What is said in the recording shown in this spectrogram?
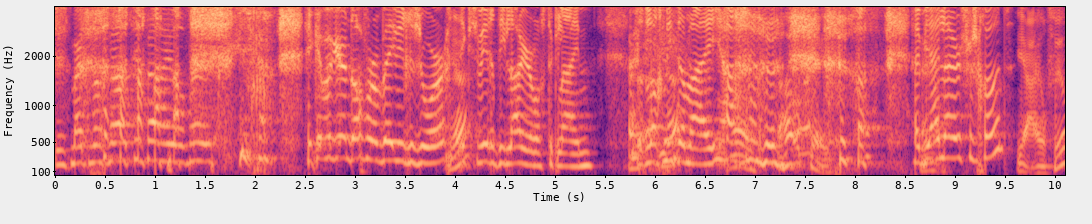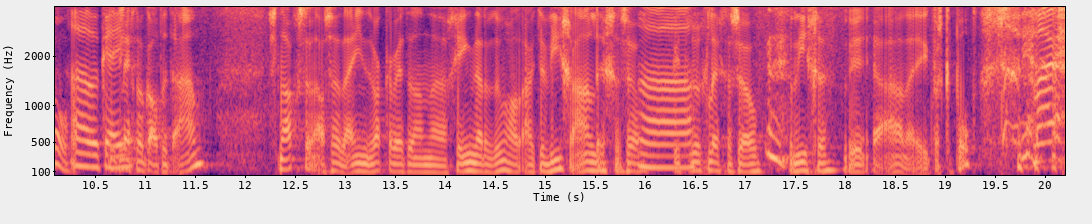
Dus, maar het, was wel, het is wel heel leuk. Ja. Ik heb een keer een dag voor een baby gezorgd. Ja? Ik zweer het, die luier was te klein. Dat lag niet aan mij. Ja. Ah, oké. Heb jij luiers verschoond? Ja, heel veel. Oh, oké. Ik legde ook altijd aan. S'nachts, als er een wakker werd, dan eh, ging ik naar de doen. Uit de wieg aanleggen, zo. Ah. Weer terugleggen, zo. Wiegen. Weer, ja, nee, ik was kapot. Maar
